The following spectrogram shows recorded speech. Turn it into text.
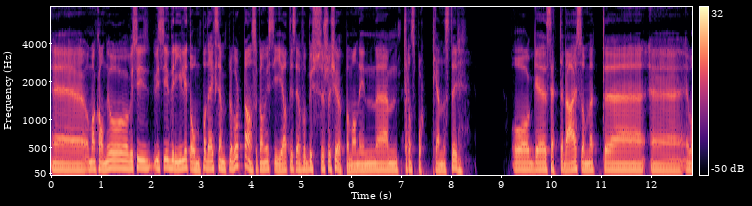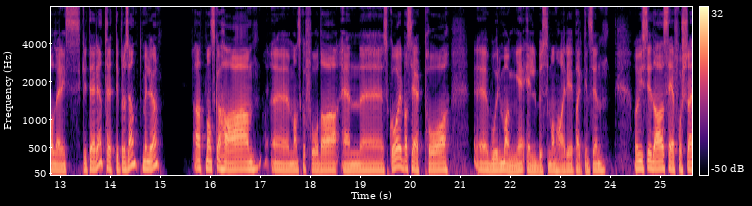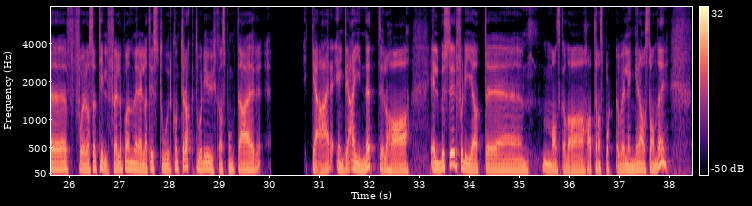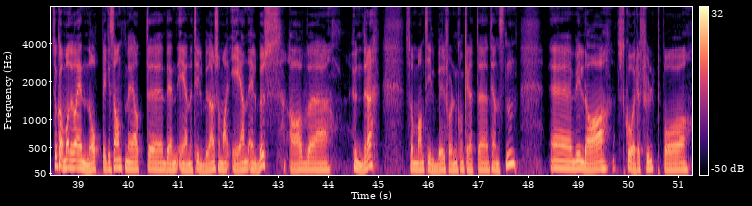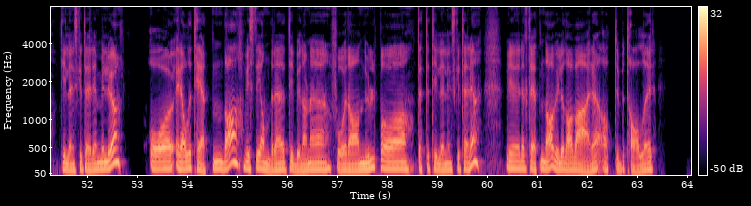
Eh, og man kan jo, hvis vi, hvis vi, vrir litt om på det eksempelet vårt, da, så kan vi si at i stedet for busser, så kjøper man inn eh, transporttjenester og eh, setter der som et eh, eh evalueringskriterium 30% miljø. At man skal, ha, eh, man skal få da en eh, score basert på eh, hvor mange elbusser man har i parken sin. Og Hvis vi da ser for, seg, for oss et tilfelle på en relativt stor kontrakt, hvor det i utgangspunktet er ikke er egentlig egnet til å ha elbusser, fordi at eh, man skal da ha transport over lengre avstander, så kan man jo ende opp sant, med at eh, den ene tilbyderen som har én elbuss av eh, 100 som man tilbyr for den konkrete tjenesten, eh, vil da score fullt på tildelingskriteriet miljø. Og realiteten da, hvis de andre tilbyderne får da null på dette tildelingskriteriet, realiteten da vil jo da være at du betaler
